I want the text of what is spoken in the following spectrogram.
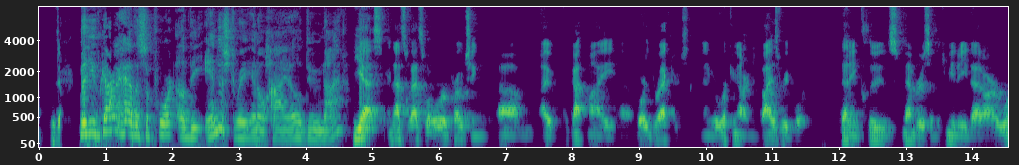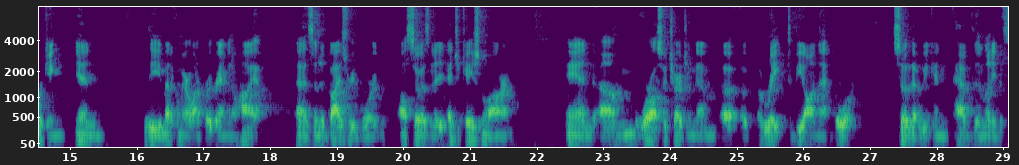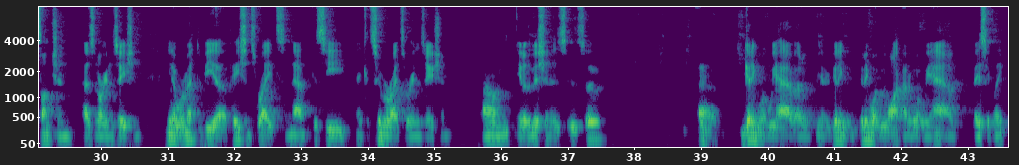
but you've got to have the support of the industry in Ohio, do you not? Yes, and that's that's what we're approaching. Um, I've got my uh, board of directors, and we're working on an advisory board that includes members of the community that are working in the medical marijuana program in Ohio as an advisory board, also as an educational arm, and um, we're also charging them a, a rate to be on that board so that we can have the money to function as an organization. You know, we're meant to be a patient's rights and advocacy and consumer rights organization. Um, you know, the mission is is uh, uh, getting what we have out of you know, getting getting what we want out of what we have, basically.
